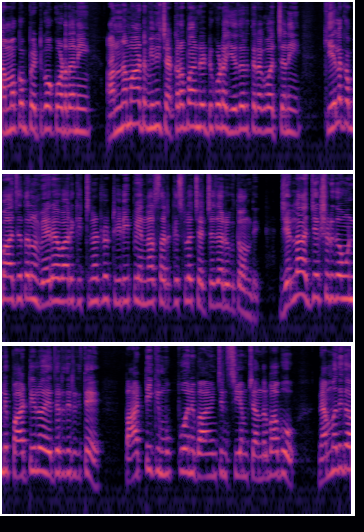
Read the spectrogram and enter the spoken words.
నమ్మకం పెట్టుకోకూడదని అన్నమాట విని చక్రపాణి రెడ్డి కూడా ఎదురు తిరగవచ్చని కీలక బాధ్యతలను వేరే వారికి ఇచ్చినట్లు టీడీపీ ఎన్ఆర్ సర్కిల్స్లో చర్చ జరుగుతోంది. జిల్లా అధ్యక్షుడిగా ఉండి పార్టీలో ఎదురు తిరిగితే పార్టీకి ముప్పు అని భావించిన సీఎం చంద్రబాబు నెమ్మదిగా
